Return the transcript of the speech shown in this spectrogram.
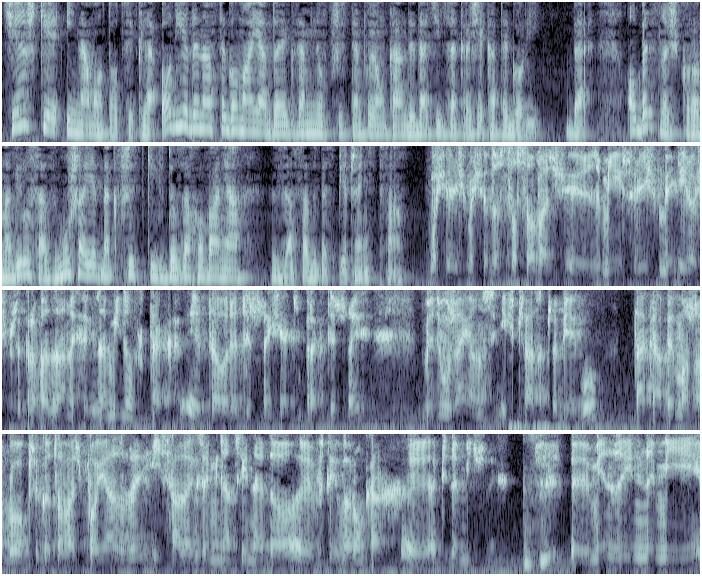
ciężkie i na motocykle. Od 11 maja do egzaminów przystępują kandydaci w zakresie kategorii B. Obecność koronawirusa zmusza jednak wszystkich do zachowania zasad bezpieczeństwa. Musieliśmy się dostosować, y, zmniejszyliśmy ilość przeprowadzanych egzaminów, tak teoretycznych, jak i praktycznych, wydłużając ich czas przebiegu, tak aby można było przygotować pojazdy i sale egzaminacyjne do, y, w tych warunkach y, epidemicznych. Y, Między innymi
